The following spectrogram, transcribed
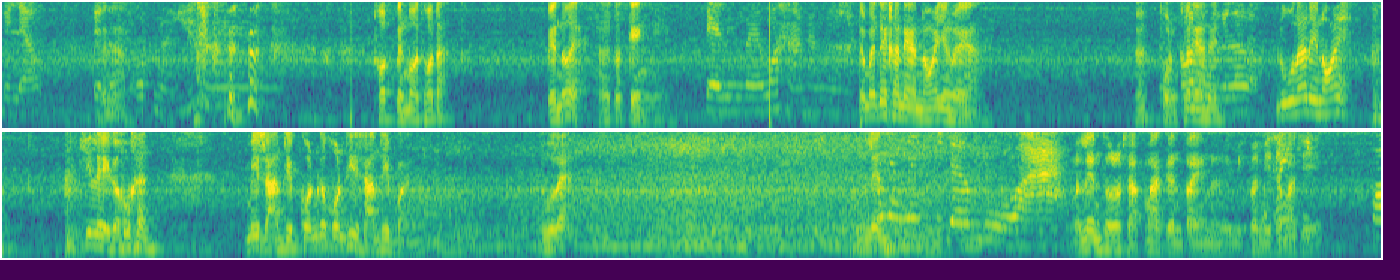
เป็นแล้วแต่เป็นต้แล้องวทดไหน ทดเป็นบ่ทดอะ เป็นด้วยเออก็เก่งนี่แต่ลืมไปว่าหารทำไงทำไมได้คะแนนน้อยยังเลยอะฮะผลคะแนนก็ได้ดูแล้วแบบดูแล้วได้น้อยขี้เหร่เขาเพื่อน มีสามสิบคนก็คนที่สามสิบอะ ดูแล้วมันเล่นก็ยังเล่นที่เดิมอยู่อะ มันเล่นโทรศัพท์มากเกินไปมันไม่มีไม่มีสมาธิพ่อ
